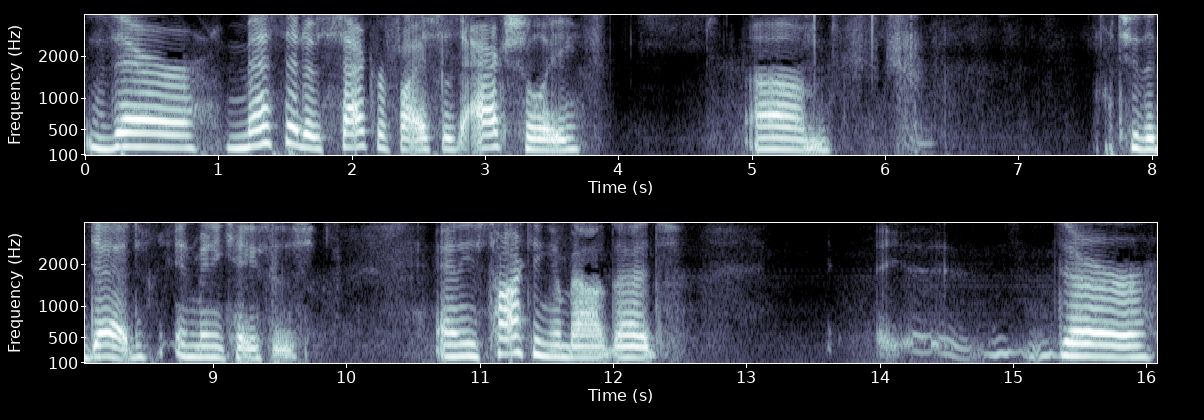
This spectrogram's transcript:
their method of sacrifice was actually um, to the dead in many cases. And he's talking about that their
